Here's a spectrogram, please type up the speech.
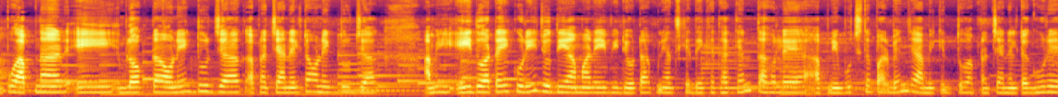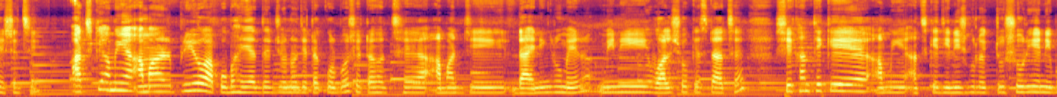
আপু, আপনার এই ব্লগটা অনেক দূর যাক, আপনার চ্যানেলটা অনেক দূর যাক। আমি এই দোয়াটাই করি, যদি আমার এই ভিডিওটা আপনি আজকে দেখে থাকেন, তাহলে আপনি বুঝতে পারবেন যে আমি কিন্তু আপনার চ্যানেলটা ঘুরে এসেছি। আজকে আমি আমার প্রিয় আপু ভাইয়াদের জন্য যেটা করব, সেটা হচ্ছে আমার যে ডাইনিং রুমের মিনি ওয়াল শোকেসটা আছে, সেখান থেকে আমি আজকে জিনিসগুলো একটু সরিয়ে নিব,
